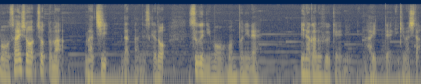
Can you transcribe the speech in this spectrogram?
もう最初ちょっとまあ町だったんですけどすぐにもう本当にね田舎の風景に入っていきました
